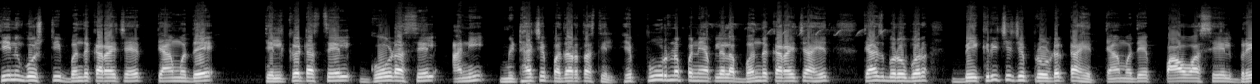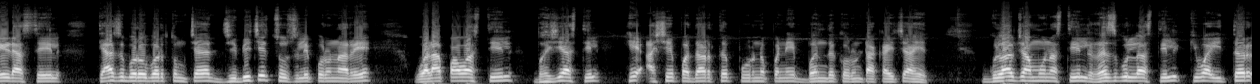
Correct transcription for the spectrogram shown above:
तीन गोष्टी बंद करायच्या आहेत. त्यामध्ये तेलकट असेल गोड असेल आणि मिठाचे पदार्थ असतील हे पूर्णपणे आपल्याला बंद करायचे आहेत. त्याचबरोबर बेकरीचे जे प्रोडक्ट आहेत त्यामध्ये पाव असेल ब्रेड असेल त्याचबरोबर तुमच्या जिभेचे चोचले पुरवणारे वडापाव असतील भजी असतील हे असे पदार्थ पूर्णपणे बंद करून टाकायचे आहेत. गुलाबजामुन असतील रसगुल्ला असतील किंवा इतर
